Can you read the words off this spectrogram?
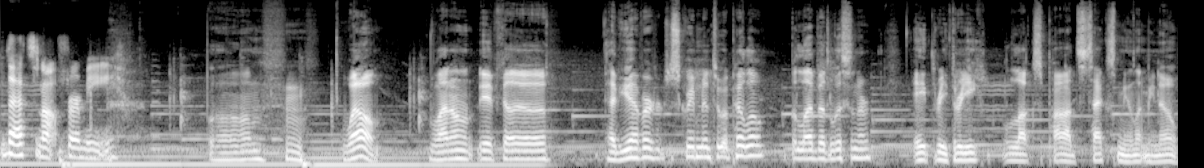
that's not for me. Um. Hmm. Well, why don't if uh, have you ever screamed into a pillow, beloved listener? Eight three three Lux Pods. Text me and let me know.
